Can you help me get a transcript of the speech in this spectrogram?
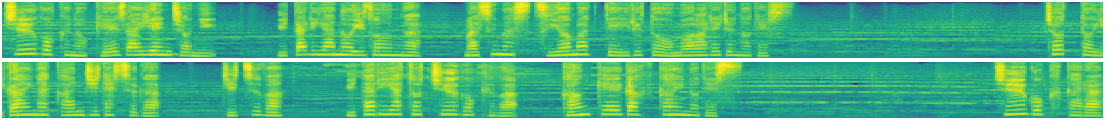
中国の経済援助にイタリアの依存がますます強まっていると思われるのです。ちょっと意外な感じですが、実は、イタリアと中国は関係が深いのです。中国から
